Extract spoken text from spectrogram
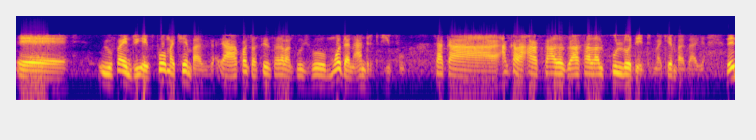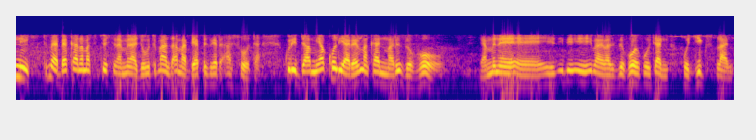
eh you find uh, former chambers uh, kwanza wasenzala vantu vo more than hundred people saka akala full loaded ma chambers aja then timayabhakana masituation amene acho kuti manzi amabhi apezekati ashota kuli dhamu ya collier amene mankani mareservoir yamene mareservoir for chani for jigs plant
